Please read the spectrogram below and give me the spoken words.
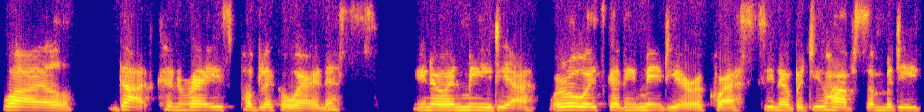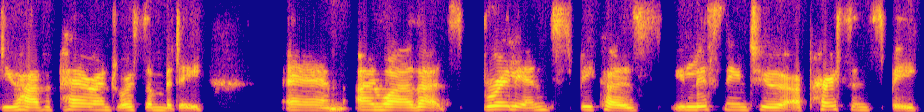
while that can raise public awareness you know in media we're always getting media requests you know but do you have somebody do you have a parent or somebody um, and while that's brilliant because listening to a person speak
